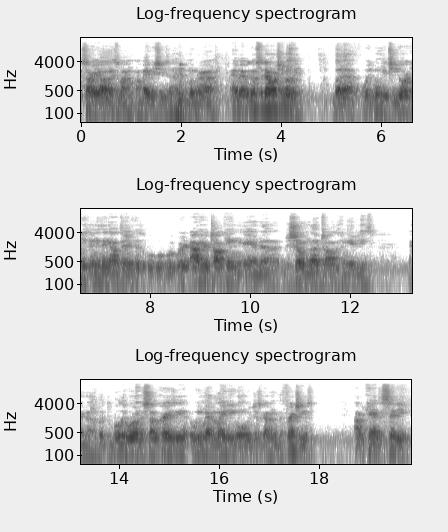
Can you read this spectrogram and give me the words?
sorry, y'all, That's my, my baby. She's uh, moving around. Hey, baby, go sit down, watch a movie. But uh, we, we can get you Yorkies, anything out there, because we're out here talking and uh, just showing love to all the communities. And uh, but the bully world is so crazy. We met a lady when we just got into the Frenchies out of Kansas City,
